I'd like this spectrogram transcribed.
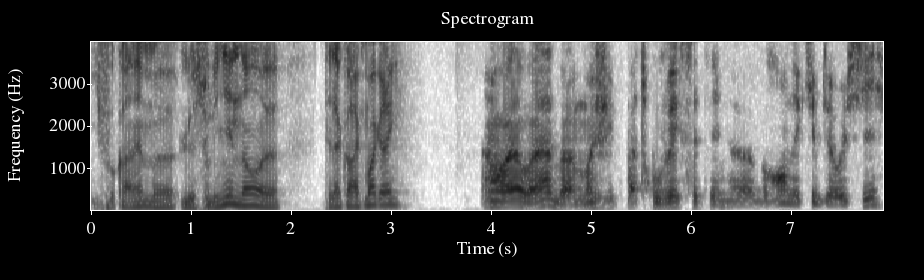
Il faut quand même euh, le souligner, non euh, T'es d'accord avec moi, Greg? Ouais, ouais, bah moi j'ai pas trouvé que c'était une euh, grande équipe de Russie.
